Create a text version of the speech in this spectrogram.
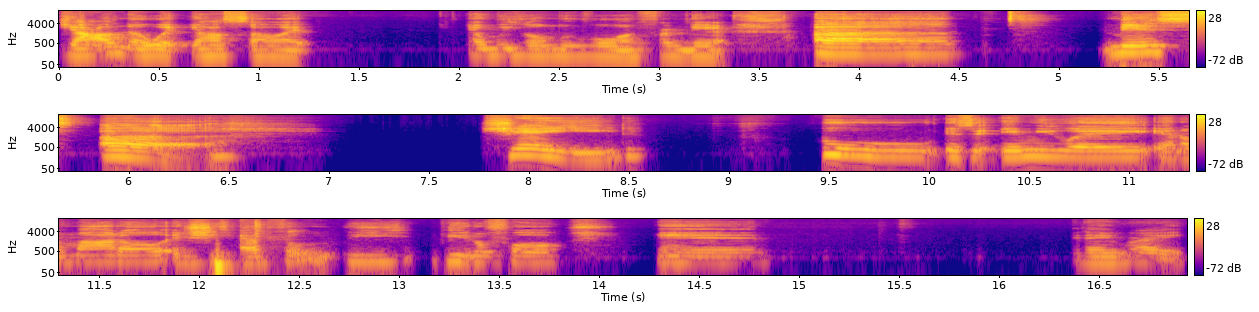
y'all know it, y'all saw it. and we gonna move on from there. Uh, Miss uh Jade, who is an MUA and a model, and she's absolutely beautiful. And it ain't right.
